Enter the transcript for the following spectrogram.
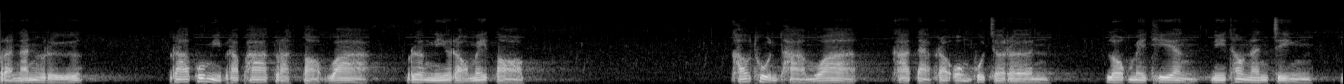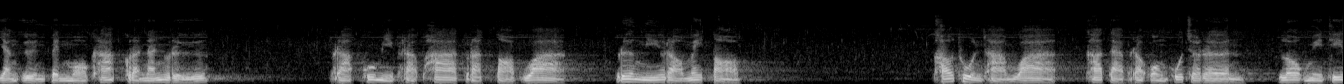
กระนั้นหรือ พระผู้มีพระภาคตรัสตอบว่า เรื่องนี้เราไม่ตอบ เขาทูลถามว่าข้าแต่พระองค์ผู้เจริญ โลกไม่เที่ยงนี้เท่านั้นจริง อย่างอื่นเป็นโมฆะกระนั้นหรือ พระผู้มีพระภาคตรัสตอบว่า เรื่องนี้เราไม่ตอบ เขาทูลถามว่าข้าแต่พระองค์ผู้เจริญ โลกมีที่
